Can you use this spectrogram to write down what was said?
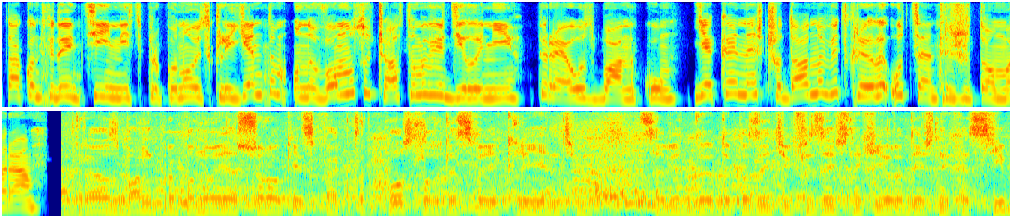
та конфіденційність пропонують клієнтам у новому сучасному відділенні Піреус банку, яке нещодавно відкрили у центрі Житомира. Реусбанк пропонує широкий спектр послуг для своїх клієнтів. Це від депозитів фізичних і юридичних осіб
